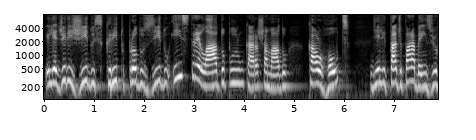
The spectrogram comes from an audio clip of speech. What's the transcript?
Ele é dirigido, escrito, produzido e estrelado por um cara chamado Carl Holt. E ele tá de parabéns, viu?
